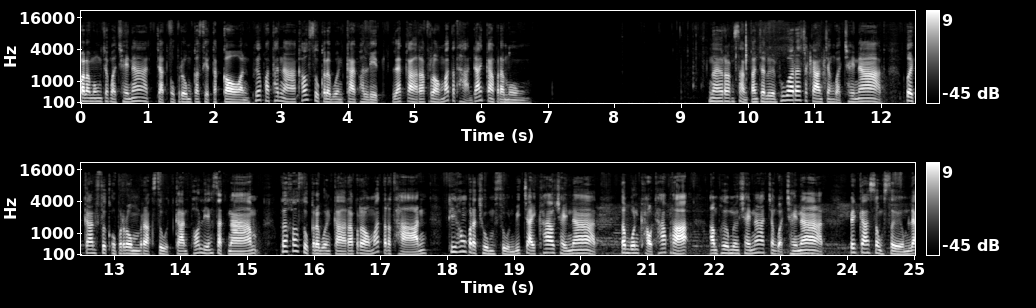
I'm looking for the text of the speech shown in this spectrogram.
ประมงจังหวัดชัยนาทจัดอบรมเกษตรกร เพื่อพัฒนาเข้าสู่กระบวนการผลิต และการรับรองมาตรฐานด้านการประมง นายรังสรรค์ตันเจริญผู้ว่าราชการจังหวัดชัยนาทเปิดการฝึกอบรมหลักสูตรการเพาะเลี้ยงสัตว์น้ำ เพื่อเข้าสู่กระบวนการรับรองมาตรฐาน ที่ห้องประชุมศูนย์วิจัยข้าวชัยนาทตำบลเขาท่าพระอำเภอเมืองชัยนาทจังหวัดชัยนาทเป็นการส่งเสริมและ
